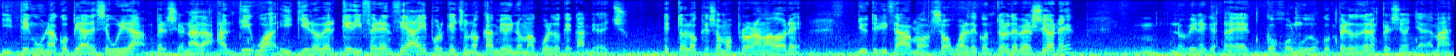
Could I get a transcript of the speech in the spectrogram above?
y tengo una copia de seguridad versionada antigua y quiero ver qué diferencia hay porque he hecho unos cambios y no me acuerdo qué cambio he hecho. Esto los que somos programadores y utilizábamos software de control de versiones, mm, nos viene eh, cojonudo, con perdón de la expresión, y además,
